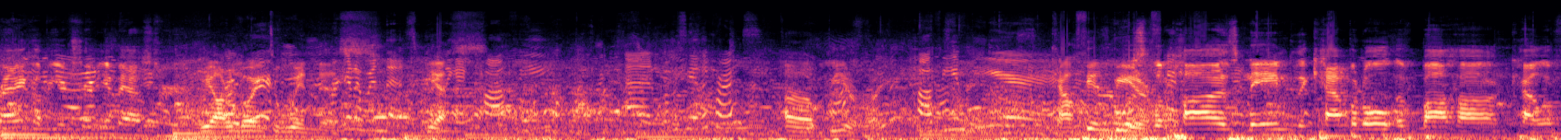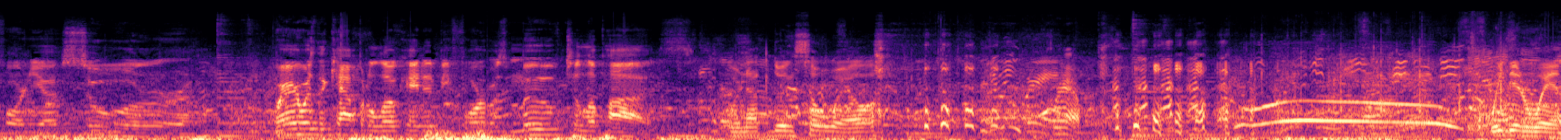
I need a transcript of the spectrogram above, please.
Craig. I'll be your trivia master. We are going to win this. We're gonna win this. We're Yes. gonna get coffee. And what was the other prize? Uh, beer, right? Coffee and beer. Coffee and beer. Was beer. La Paz named the capital of Baja California Sur? Where was the capital located before it was moved to La Paz? We're not doing so well. We're doing great. Crap. we didn't win.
